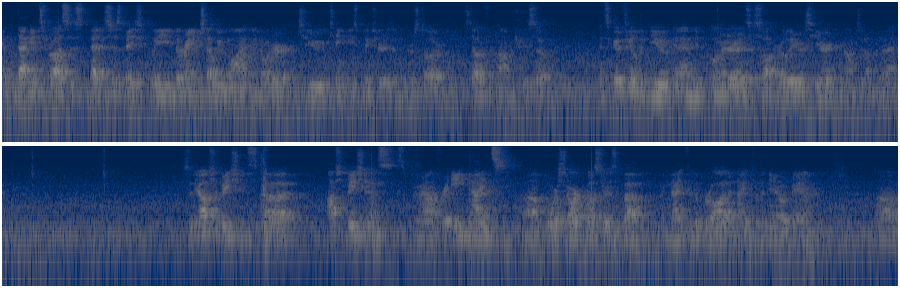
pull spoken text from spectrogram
and what that means for us is that it's just basically the range that we want in order to take these pictures and for stellar, stellar photometry. So it's a good field of view, and the polarimeter, as you saw earlier, is here mounted on the back. So the observations. Uh, observations, we went out for eight nights, uh, four star clusters, about night for the broad, a night for the narrow band. Um,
